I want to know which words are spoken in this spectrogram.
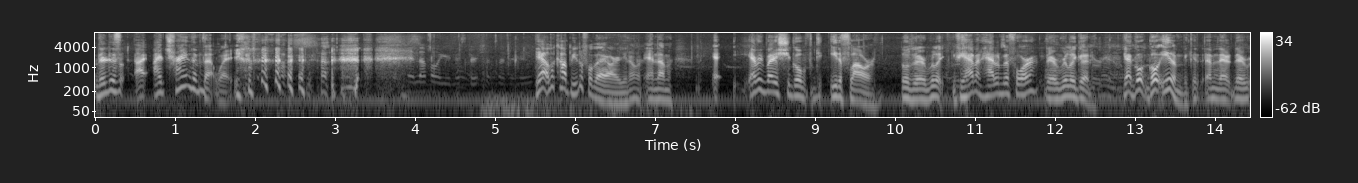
they're just, I, I trained them that way. And that's all your nasturtiums underneath. Yeah, look how beautiful they are, you know. And um, e- everybody should go eat a flower. Those are really. If you haven't had them before, they're really good. Yeah, go go eat them because I mean, they're they're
